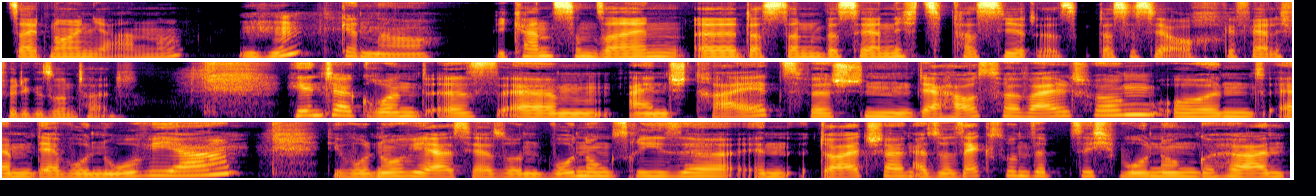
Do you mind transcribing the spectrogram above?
seit neun Jahren, ne? Mhm, genau. Wie kann es denn sein, äh, dass dann bisher nichts passiert ist? Das ist ja auch gefährlich für die Gesundheit. Hintergrund ist ähm, ein Streit zwischen der Hausverwaltung und ähm, der Vonovia. Die Vonovia ist ja so ein Wohnungsriese in Deutschland. Also 76 Wohnungen gehören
